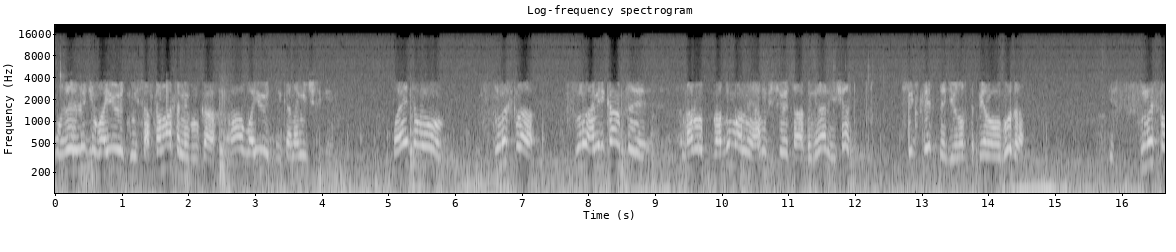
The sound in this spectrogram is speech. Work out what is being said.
уже люди воюют не с автоматами в руках, а воюют экономически. Поэтому смысла, смы- американцы народ продуманный, они все это обыграли. И сейчас следствие 91 года. И смысла,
